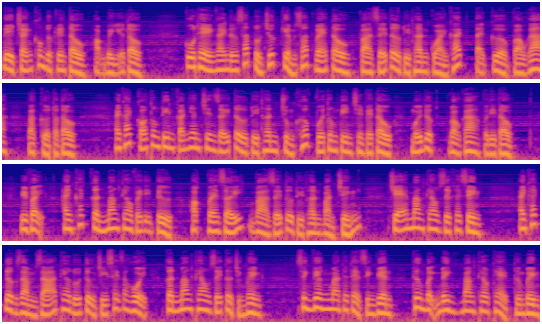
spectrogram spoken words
để tránh không được lên tàu hoặc bị giữ tàu. Cụ thể, ngành đường sắt tổ chức kiểm soát vé tàu và giấy tờ tùy thân của hành khách tại cửa vào ga và cửa toa tàu. Hành khách có thông tin cá nhân trên giấy tờ tùy thân trùng khớp với thông tin trên vé tàu mới được vào ga và đi tàu. Vì vậy, hành khách cần mang theo vé điện tử hoặc vé giấy và giấy tờ tùy thân bản chính, trẻ em mang theo giấy khai sinh. Hành khách được giảm giá theo đối tượng chính sách xã hội cần mang theo giấy tờ chứng minh sinh viên mang theo thẻ sinh viên, thương bệnh binh mang theo thẻ thương binh,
